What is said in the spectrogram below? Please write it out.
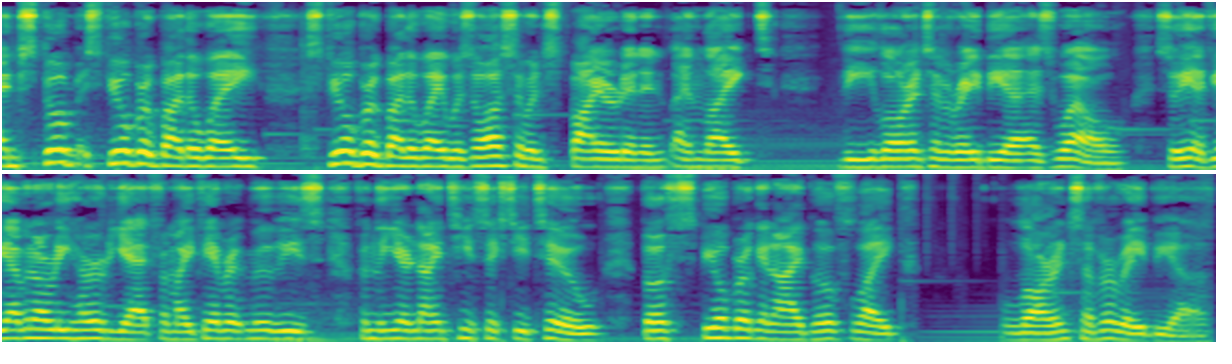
And Spiel- Spielberg, by the way, Spielberg, by the way, was also inspired and, and liked the Lawrence of Arabia as well. So yeah, if you haven't already heard yet from my favorite movies from the year 1962, both Spielberg and I both like Lawrence of Arabia.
